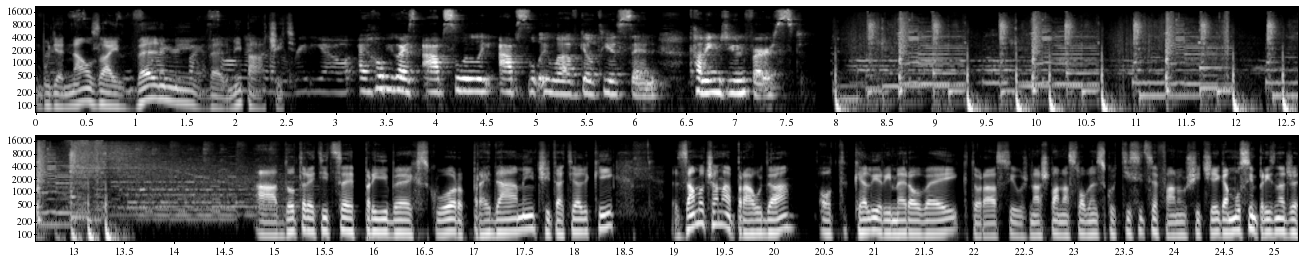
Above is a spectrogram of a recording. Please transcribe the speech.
bude naozaj veľmi, veľmi páčiť. I you guys absolutely, absolutely love Guilty as Sin coming June 1st. A do tretice príbeh skôr pre dámy, čitateľky. Zamlčaná pravda od Kelly Rimerovej, ktorá si už našla na Slovensku tisíce fanúšičiek a musím priznať, že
